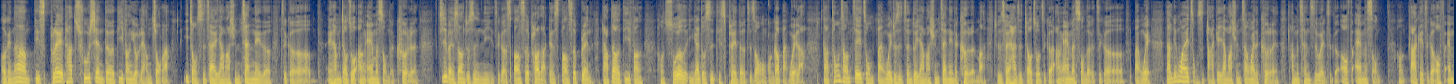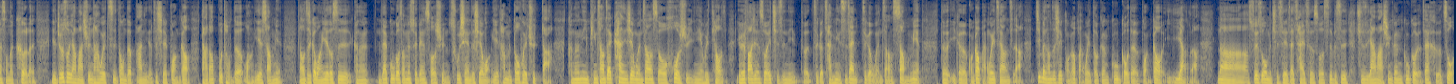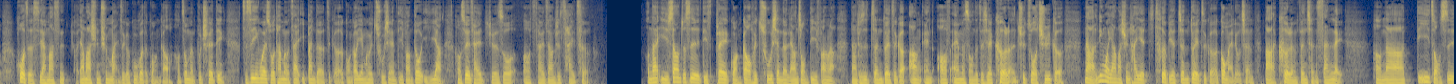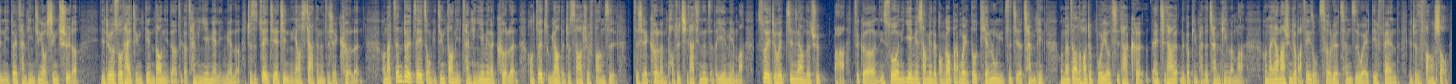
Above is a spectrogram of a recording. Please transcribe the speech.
OK，那 Display 它出现的地方有两种啦，一种是在亚马逊站内的这个，诶，他们叫做 On Amazon 的客人。基本上就是你这个 sponsor product 跟 sponsor brand 达不到的地方，好，所有的应该都是 display 的这种广告版位啦。那通常这一种版位就是针对亚马逊在内的客人嘛，就是所以还是叫做这个 on Amazon 的这个版位。那另外一种是打给亚马逊站外的客人，他们称之为这个 off Amazon，哦，打给这个 off Amazon 的客人。也就是说，亚马逊它会自动的把你的这些广告打到不同的网页上面，然后这个网页都是可能你在 Google 上面随便搜寻出现这些。些网页他们都会去打，可能你平常在看一些文章的时候，或许你也会跳着，也会发现说，哎，其实你的这个产品是在这个文章上面的一个广告版位这样子啊。基本上这些广告版位都跟 Google 的广告一样啦。那所以说，我们其实也在猜测说，是不是其实亚马逊跟 Google 有在合作，或者是亚马逊亚马逊去买这个 Google 的广告？好，这我们不确定，只是因为说他们在一般的这个广告页面会出现的地方都一样，好，所以才觉得说。哦，才会这样去猜测。那以上就是 display 广告会出现的两种地方了，那就是针对这个 on and off Amazon 的这些客人去做区隔。那另外，亚马逊它也特别针对这个购买流程，把客人分成三类。好，那第一种是你对产品已经有兴趣了。也就是说，他已经点到你的这个产品页面里面了，就是最接近你要下单的这些客人。好，那针对这一种已经到你产品页面的客人，哦，最主要的就是要去防止这些客人跑去其他竞争者的页面嘛，所以就会尽量的去把这个你所有你页面上面的广告版位都填入你自己的产品。哦，那这样的话就不会有其他客哎其他那个品牌的产品了嘛。好，那亚马逊就把这一种策略称之为 defend，也就是防守。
